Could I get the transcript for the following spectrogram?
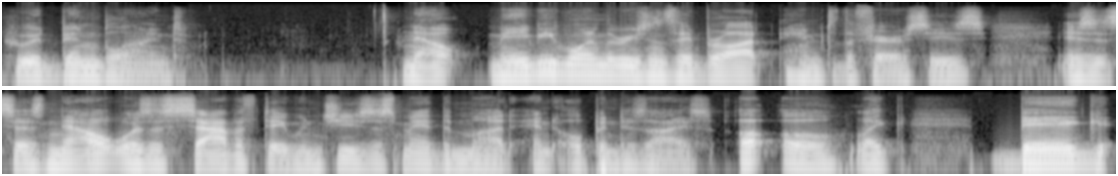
who had been blind. Now, maybe one of the reasons they brought him to the Pharisees is it says, Now it was a Sabbath day when Jesus made the mud and opened his eyes. Uh oh, like big,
